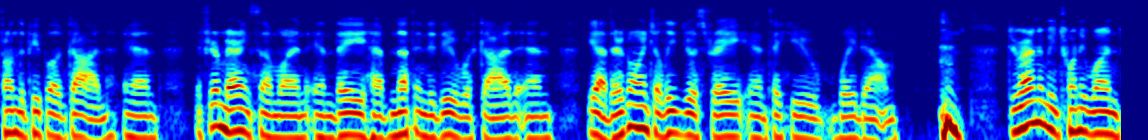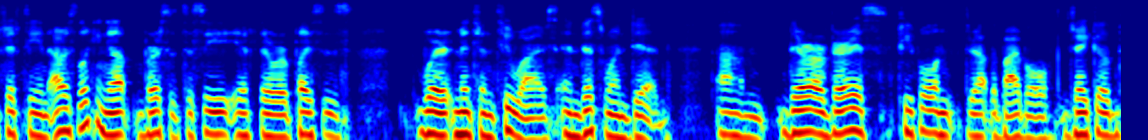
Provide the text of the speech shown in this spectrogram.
from the people of God. And if you're marrying someone and they have nothing to do with God, and yeah, they're going to lead you astray and take you way down. Deuteronomy 21 15. I was looking up verses to see if there were places where it mentioned two wives, and this one did. Um, there are various people in, throughout the Bible. Jacob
